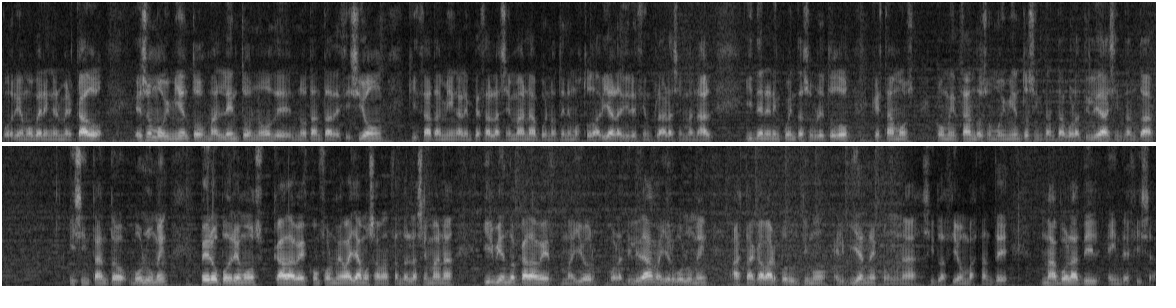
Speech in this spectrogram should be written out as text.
podríamos ver en el mercado esos movimientos más lentos, ¿no? De no tanta decisión, quizá también al empezar la semana pues no tenemos todavía la dirección clara semanal y tener en cuenta sobre todo que estamos comenzando esos movimientos sin tanta volatilidad, sin tanta y sin tanto volumen pero podremos cada vez conforme vayamos avanzando en la semana ir viendo cada vez mayor volatilidad, mayor volumen hasta acabar por último el viernes con una situación bastante más volátil e indecisa.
